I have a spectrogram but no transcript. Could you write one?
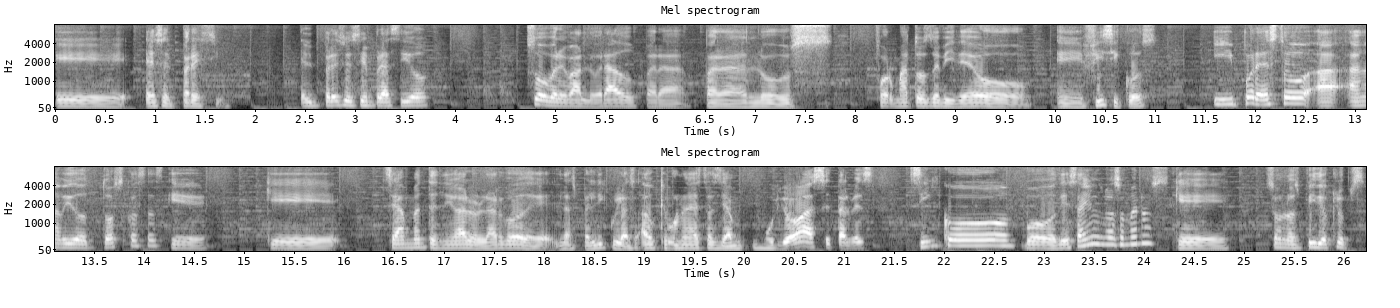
eh, es el precio. El precio siempre ha sido sobrevalorado para, para los formatos de video eh, físicos. Y por esto han habido dos cosas que, que se han mantenido a lo largo de las películas. Aunque una de estas ya murió hace tal vez 5 o 10 años más o menos. Que son los videoclubs.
